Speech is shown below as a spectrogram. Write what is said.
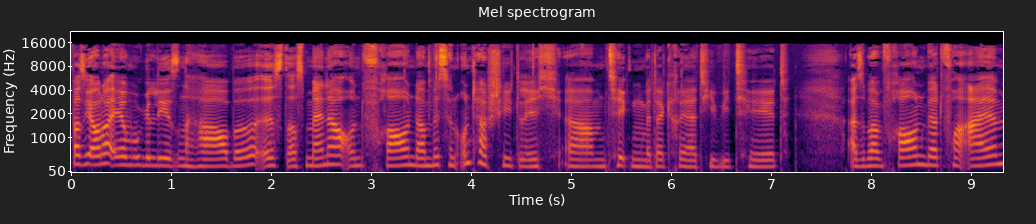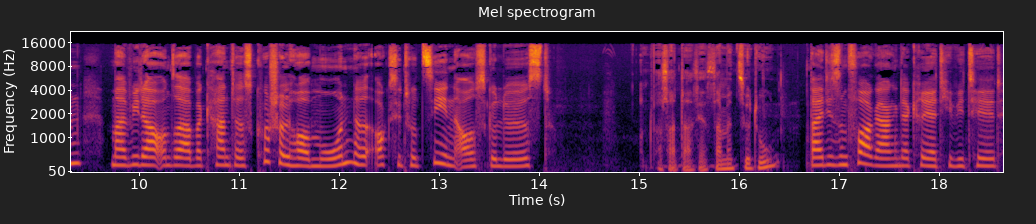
was ich auch noch irgendwo gelesen habe, ist, dass Männer und Frauen da ein bisschen unterschiedlich ähm, ticken mit der Kreativität. Also beim Frauen wird vor allem mal wieder unser bekanntes Kuschelhormon, Oxytocin, ausgelöst. Und was hat das jetzt damit zu tun? Bei diesem Vorgang der Kreativität.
